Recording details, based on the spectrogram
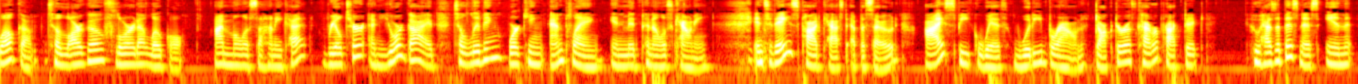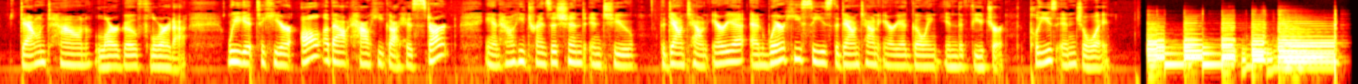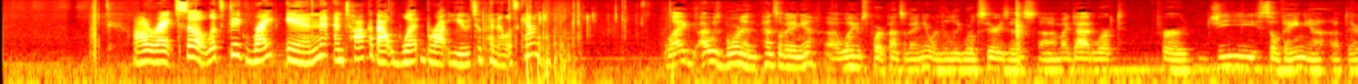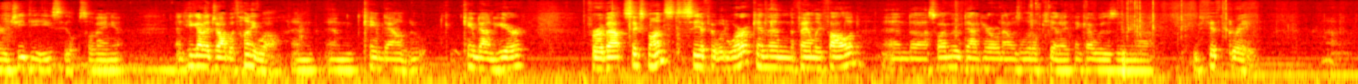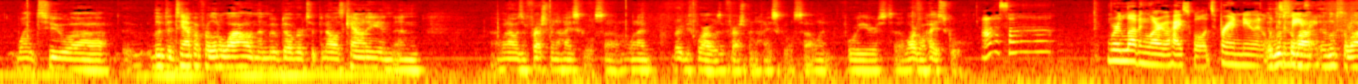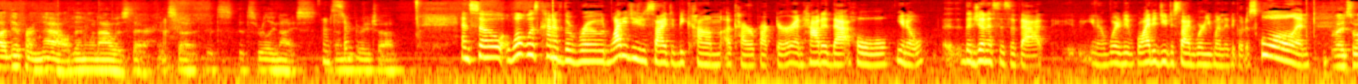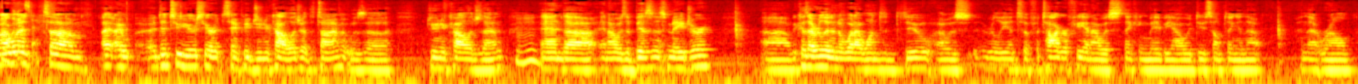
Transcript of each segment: Welcome to Largo, Florida Local. I'm Melissa Honeycutt, Realtor and your guide to living, working, and playing in Mid Pinellas County. In today's podcast episode, I speak with Woody Brown, Doctor of Chiropractic, who has a business in downtown Largo, Florida. We get to hear all about how he got his start and how he transitioned into the downtown area and where he sees the downtown area going in the future. Please enjoy. All right, so let's dig right in and talk about what brought you to Pinellas County. Well, I, I was born in Pennsylvania, uh, Williamsport, Pennsylvania, where the League World Series is. Uh, my dad worked for GE Sylvania up there, GTE Sylvania, and he got a job with Honeywell and, and came down came down here for about six months to see if it would work, and then the family followed, and uh, so I moved down here when I was a little kid. I think I was in uh, in fifth grade. Went to uh, lived in Tampa for a little while, and then moved over to Pinellas County, and, and uh, when I was a freshman in high school. So when I right before I was a freshman in high school, so I went four years to Largo High School. Awesome. We're loving Largo High School. It's brand new and it, it looks, looks amazing. A lot, it looks a lot different now than when I was there. It's uh, it's it's really nice. That's Done a great job. And so, what was kind of the road? Why did you decide to become a chiropractor, and how did that whole, you know, the genesis of that? You know, where did why did you decide where you wanted to go to school and? Right. So I went. Um, I, I, I did two years here at St. Pete Junior College at the time. It was a junior college then, mm-hmm. and uh, and I was a business major. Uh, because I really didn't know what I wanted to do, I was really into photography, and I was thinking maybe I would do something in that in that realm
